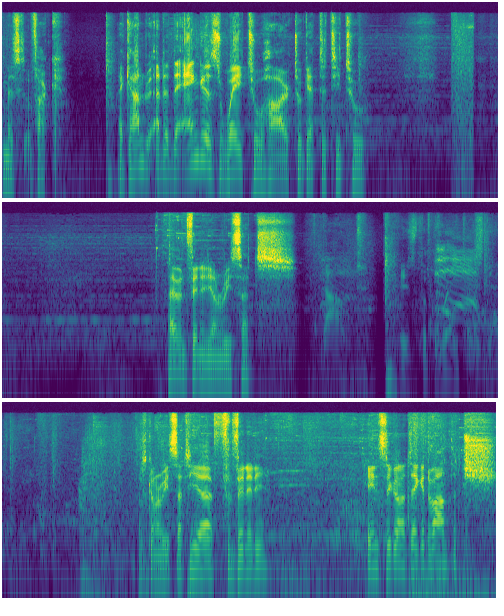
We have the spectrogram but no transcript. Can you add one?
Miss. Fuck. I can't. Uh, the, the angle is way too hard to get the T2. I have infinity on reset. Doubt is the greatest enemy. I'm just gonna reset here, infinity. Instantly gonna take advantage.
